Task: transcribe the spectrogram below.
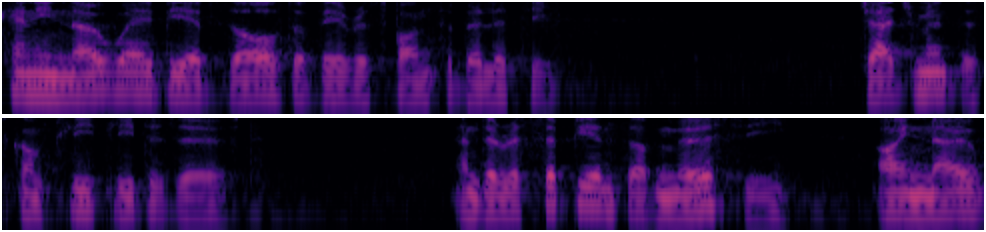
can in no way be absolved of their responsibility. Judgment is completely deserved and the recipients of mercy are in no,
